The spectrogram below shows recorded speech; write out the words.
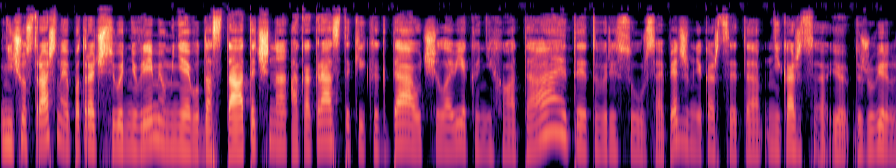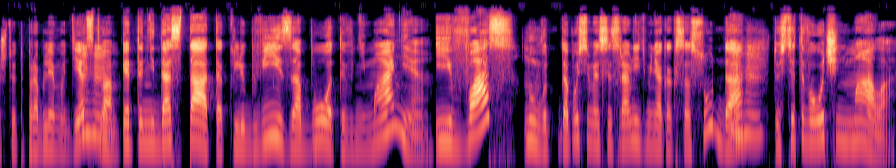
ничего страшного, я потрачу сегодня время, у меня его достаточно, а как раз-таки, когда у человека не хватает этого ресурса, опять же, мне кажется, это, не кажется, я даже уверена, что это проблема детства, Мгм. это недостаток любви, заботы, внимания, и вас, ну вот, допустим, если сравнить меня как сосуд, да, Мгм. то есть этого очень мало.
